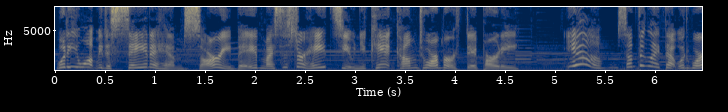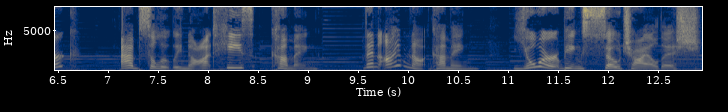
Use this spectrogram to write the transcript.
What do you want me to say to him? Sorry, babe, my sister hates you and you can't come to our birthday party. Yeah, something like that would work. Absolutely not. He's coming. Then I'm not coming. You're being so childish.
